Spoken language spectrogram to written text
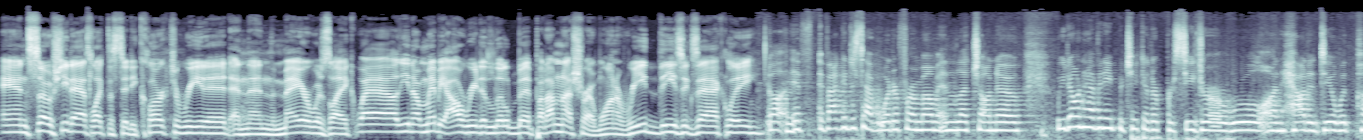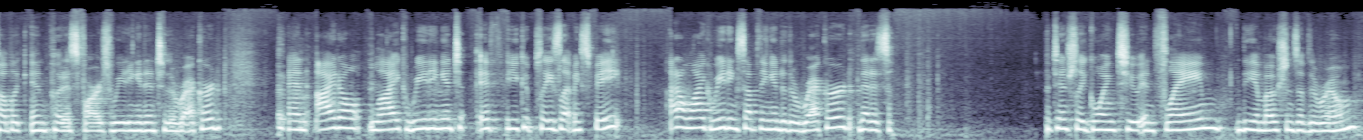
And so she'd asked like the city clerk to read it, and then the mayor was like, "Well, you know, maybe I'll read it a little bit, but I'm not sure I want to read these exactly." Well, if, if I could just have order for a moment and let y'all know, we don't have any particular procedure or rule on how to deal with public input as far as reading it into the record. And I don't like reading into, if you could please let me speak, I don't like reading something into the record that is potentially going to inflame the emotions of the room.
